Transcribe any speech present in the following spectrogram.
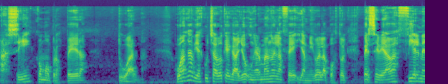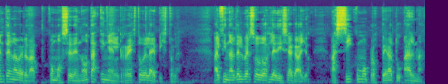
así como prospera tu alma. Juan había escuchado que Gallo, un hermano en la fe y amigo del apóstol, perseveraba fielmente en la verdad, como se denota en el resto de la epístola. Al final del verso 2 le dice a Gallo, así como prospera tu alma.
